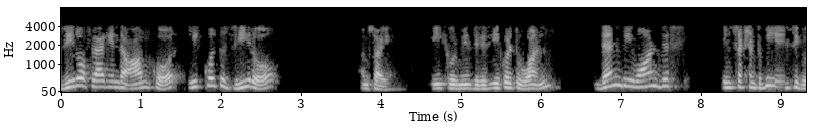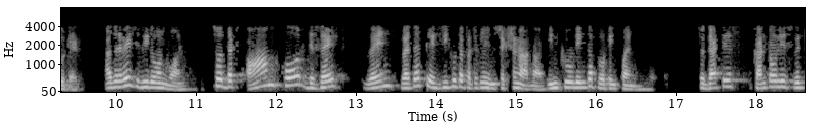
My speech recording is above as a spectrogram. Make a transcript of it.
0 flag in the ARM core equal to 0 I am sorry equal means it is equal to 1 then we want this instruction to be executed otherwise we do not want. So that ARM core decides when whether to execute a particular instruction or not including the floating point. So that is control is with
